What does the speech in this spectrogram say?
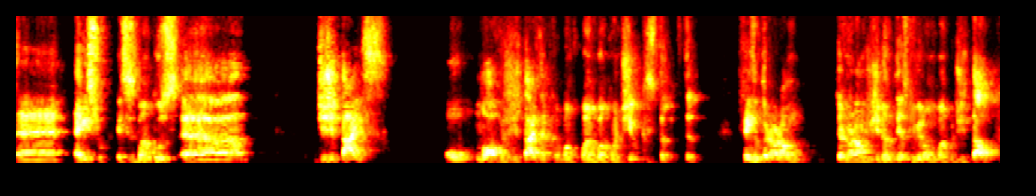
é, é, isso. Esses bancos é, digitais ou novos digitais, né? Porque o Banco Pan é um banco antigo que fez um turnaround, turnaround gigantesco e virou um banco digital.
